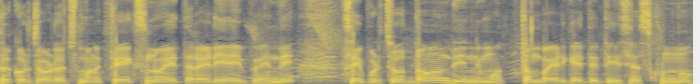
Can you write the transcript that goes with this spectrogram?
సో ఇక్కడ చూడొచ్చు మనకు ఫేక్ స్నో అయితే రెడీ అయిపోయింది. సో ఇప్పుడు చూద్దాం దీన్ని మొత్తం బయటకి అయితే తీసేసుకుందాం.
